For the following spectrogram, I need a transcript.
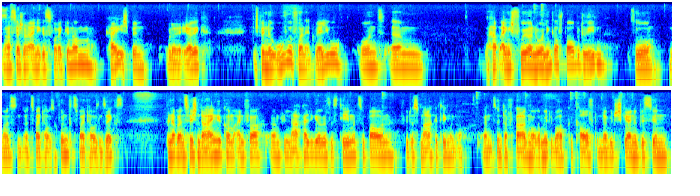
du hast ja schon einiges vorweggenommen. Kai, ich bin, oder der Erik, ich bin der Uwe von AdValue und ähm, habe eigentlich früher nur Linkaufbau betrieben, so 19, äh, 2005, 2006. Bin aber inzwischen dahin gekommen, einfach ähm, viel nachhaltigere Systeme zu bauen für das Marketing und auch ähm, zu hinterfragen, warum wird überhaupt gekauft. Und da würde ich gerne ein bisschen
